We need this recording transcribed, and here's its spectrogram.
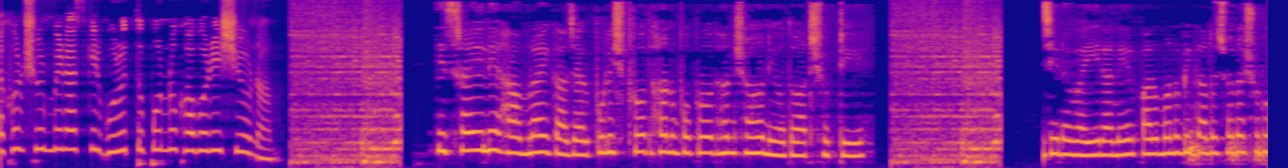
এখন শুনবেন আজকের গুরুত্বপূর্ণ খবরের শিরোনাম। ইসরায়েলি হামলায় গাজার পুলিশ প্রধান, উপপ্রধান সহ নিহত আটষট্টি। জেনেভা ইরানের পারমাণবিক আলোচনা শুরু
